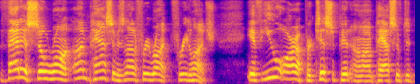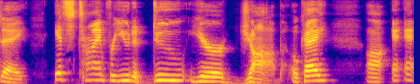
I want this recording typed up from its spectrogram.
that is so wrong. OnPassive is not a free run, free lunch. If you are a participant on OnPassive today, it's time for you to do your job, okay? Uh, and,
